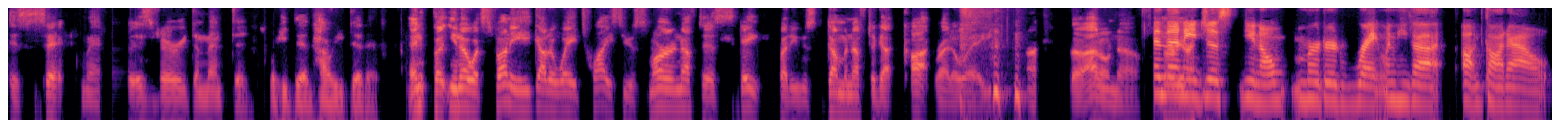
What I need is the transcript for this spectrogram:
is sick, man. It is very demented what he did, how he did it. And but you know what's funny? He got away twice. He was smart enough to escape, but he was dumb enough to get caught right away. so I don't know. and then he just, you know, murdered right when he got uh, got out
